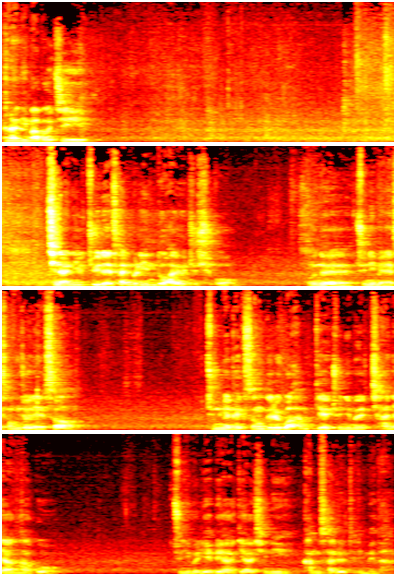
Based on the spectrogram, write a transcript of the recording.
하나님 아버지 지난 일주일의 삶을 인도하여 주시고 오늘 주님의 성전에서 주님의 백성들과 함께 주님을 찬양하고 주님을 예배하게 하시니 감사를 드립니다.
